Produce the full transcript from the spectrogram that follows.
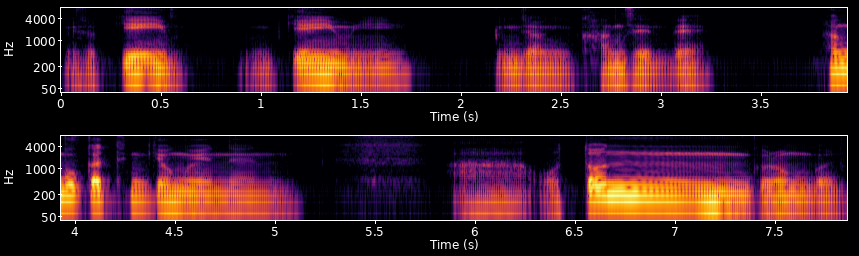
그래서 게임, 음, 게임이 굉장히 강세인데 한국 같은 경우에는 아 어떤 그런 건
